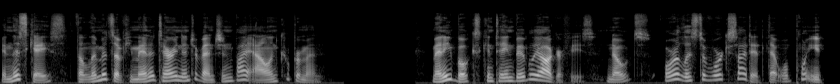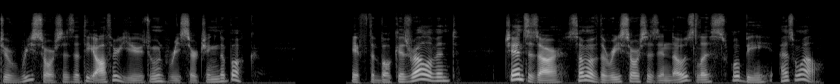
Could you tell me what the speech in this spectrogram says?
In this case, The Limits of Humanitarian Intervention by Alan Kuperman. Many books contain bibliographies, notes, or a list of works cited that will point you to resources that the author used when researching the book. If the book is relevant, chances are some of the resources in those lists will be as well.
